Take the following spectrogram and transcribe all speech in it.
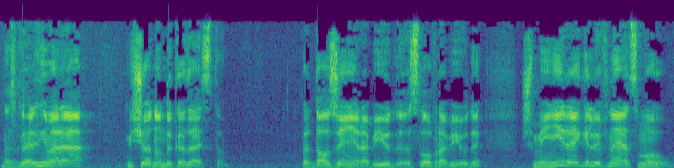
Нас говорит Гимара еще одно доказательство. Продолжение Раби Юды, слов Раби Юды. Шмини регель вифней ацмогу.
